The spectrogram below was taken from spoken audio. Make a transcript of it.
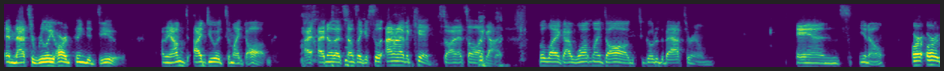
and that's a really hard thing to do. I mean, I'm I do it to my dog. I, I know that sounds like a silly. I don't have a kid, so that's all I got. but like, I want my dog to go to the bathroom, and you know, or or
